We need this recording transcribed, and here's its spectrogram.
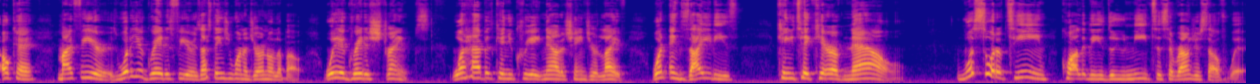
Okay, my fears. What are your greatest fears? That's things you want to journal about. What are your greatest strengths? What habits can you create now to change your life? What anxieties can you take care of now? What sort of team qualities do you need to surround yourself with?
